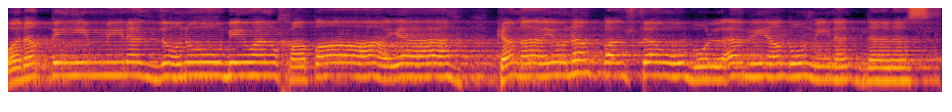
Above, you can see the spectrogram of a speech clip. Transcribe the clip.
ونقهم من الذنوب والخطايا كما ينقى الثوب الأبيض من الدنس.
